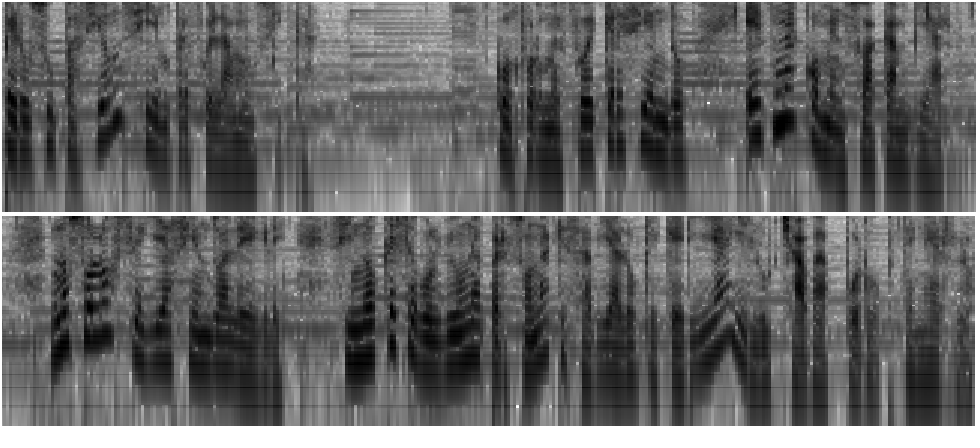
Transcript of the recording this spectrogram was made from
Pero su pasión siempre fue la música. Conforme fue creciendo, Edna comenzó a cambiar. No solo seguía siendo alegre, sino que se volvió una persona que sabía lo que quería y luchaba por obtenerlo.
